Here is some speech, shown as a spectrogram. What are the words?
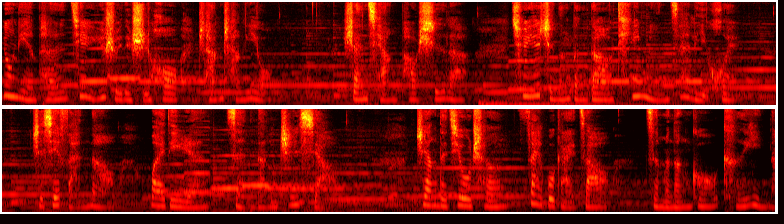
用脸盆接雨水的时候常常有；山墙泡湿了。却也只能等到天明再理会，这些烦恼，外地人怎能知晓？这样的旧城再不改造，怎么能够可以呢？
